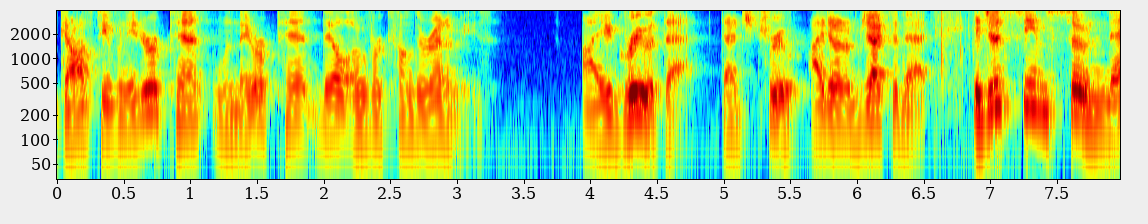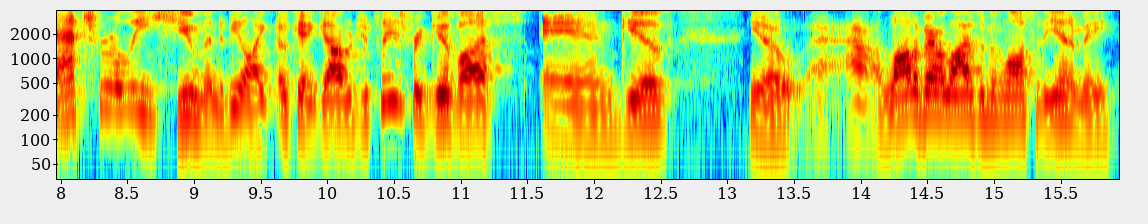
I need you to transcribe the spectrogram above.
God's people need to repent. When they repent, they'll overcome their enemies. I agree with that. That's true. I don't object to that. It just seems so naturally human to be like, okay, God, would you please forgive us and give, you know, a lot of our lives have been lost to the enemy.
